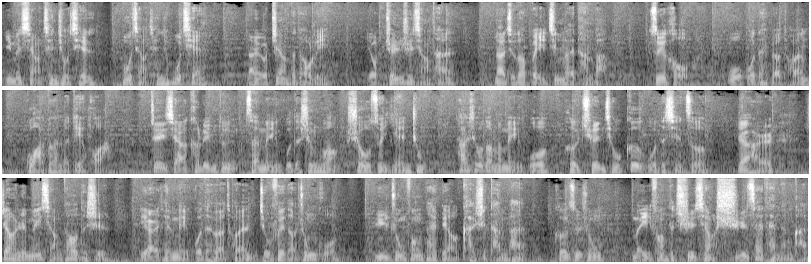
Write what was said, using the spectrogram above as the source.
你们想签就签，不想签就不签，哪有这样的道理？要真是想谈，那就到北京来谈吧。”随后。我国代表团挂断了电话，这下克林顿在美国的声望受损严重，他受到了美国和全球各国的谴责。然而，让人没想到的是，第二天美国代表团就飞到中国，与中方代表开始谈判。可最终，美方的吃相实在太难看，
